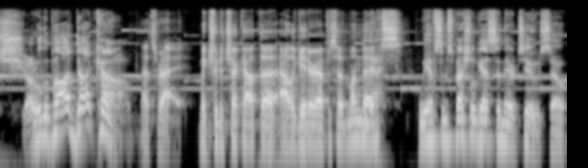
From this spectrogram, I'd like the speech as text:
shuttlethepod.com. That's right. Make sure to check out the alligator episode Monday. Yes. We have some special guests in there too. So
